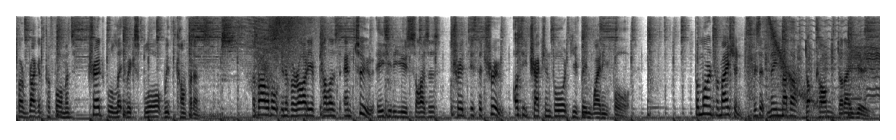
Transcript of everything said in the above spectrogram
for rugged performance, TREAD will let you explore with confidence. Available in a variety of colours and two easy to use sizes, TREAD is the true Aussie traction board you've been waiting for. For more information, visit meanmother.com.au.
